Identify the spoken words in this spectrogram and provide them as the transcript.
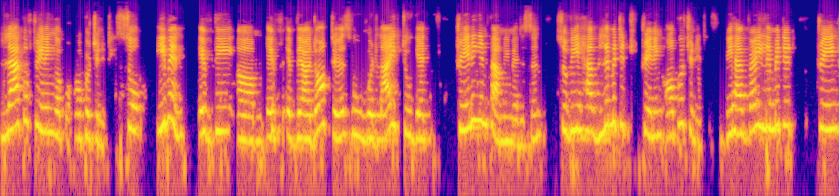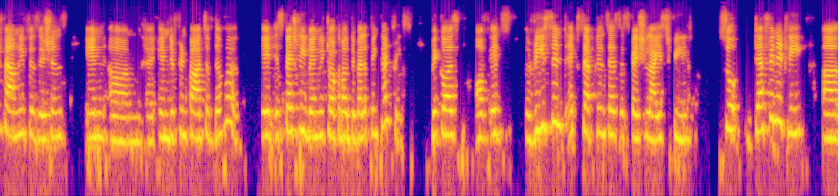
lack of training opportunities. So even if the um, if if there are doctors who would like to get training in family medicine, so we have limited training opportunities. We have very limited trained family physicians in um, in different parts of the world, it, especially when we talk about developing countries, because of its recent acceptance as a specialized field. So definitely, uh,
